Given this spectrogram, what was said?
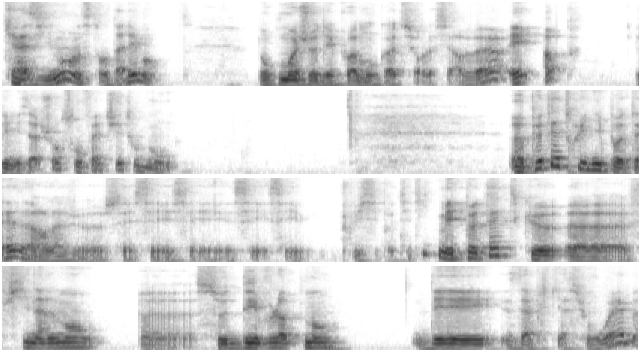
quasiment instantanément. Donc moi, je déploie mon code sur le serveur et hop, les mises à jour sont faites chez tout le monde. Euh, peut-être une hypothèse, alors là c'est plus hypothétique, mais peut-être que euh, finalement euh, ce développement des applications web,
